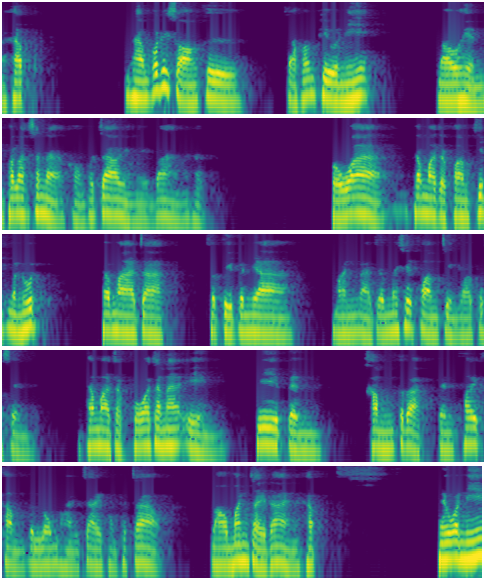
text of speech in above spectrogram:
นะครับคำถามข้อที่ 2 คือจากพระพิวนี้ เราเห็นพระลักษณะของพระเจ้าอย่างไรบ้างนะครับ เพราะว่าถ้ามาจากความคิดมนุษย์ ถ้ามาจากสติปัญญา มันอาจจะไม่ใช่ความจริงร้อยเปอร์เซ็นต์ถ้ามาจากพระวจนะเองที่เป็นคำตรัสเป็นถ้อยคำเป็นลมหายใจของพระเจ้า เรามั่นใจได้นะครับ ในวันนี้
